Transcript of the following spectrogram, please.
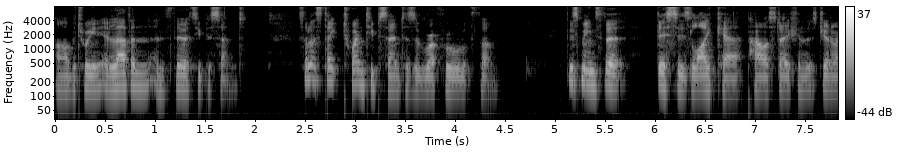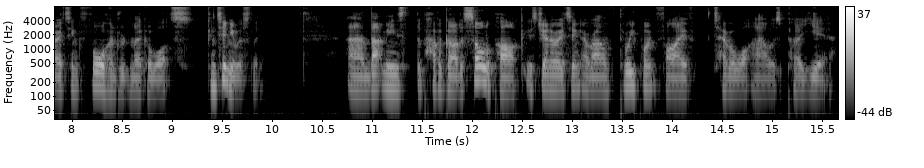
are between 11 and 30%. So let's take 20% as a rough rule of thumb. This means that this is like a power station that's generating 400 megawatts continuously. and that means that the Pavagada Solar Park is generating around 3.5 terawatt hours per year.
